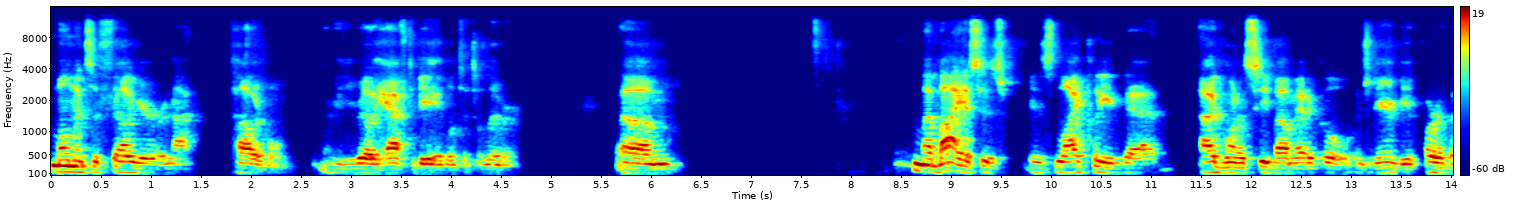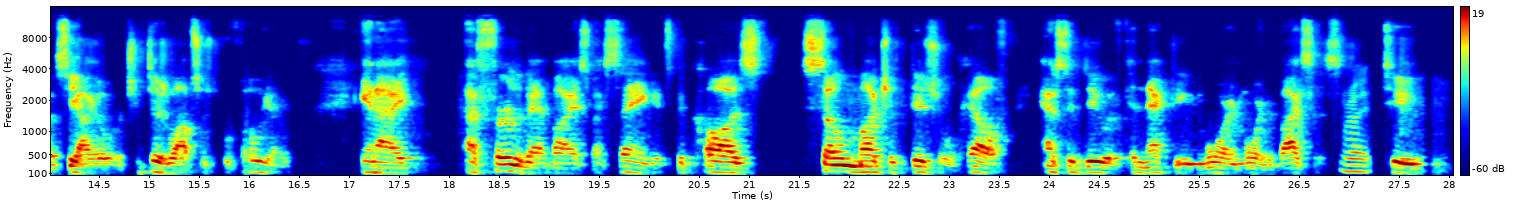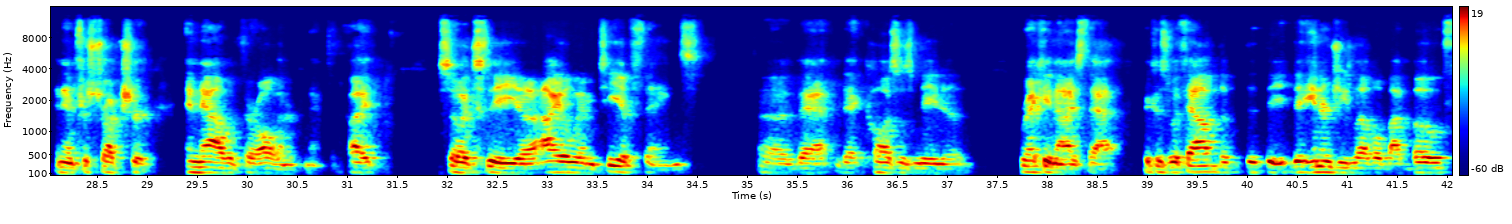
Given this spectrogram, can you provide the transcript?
moments of failure are not tolerable. I mean, you really have to be able to deliver. Um, my bias is is likely that I'd want to see biomedical engineering be a part of a CIO or chief digital officer's portfolio, and I I further that bias by saying it's because so much of digital health has to do with connecting more and more devices right. to an infrastructure. And now that they're all interconnected, right? So it's the uh, IOMT of things uh, that that causes me to recognize that because without the the, the energy level by both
